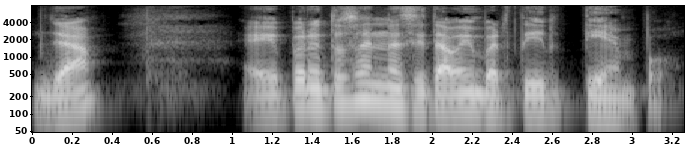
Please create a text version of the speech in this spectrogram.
¿ya? Eh, pero entonces necesitaba invertir tiempo,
